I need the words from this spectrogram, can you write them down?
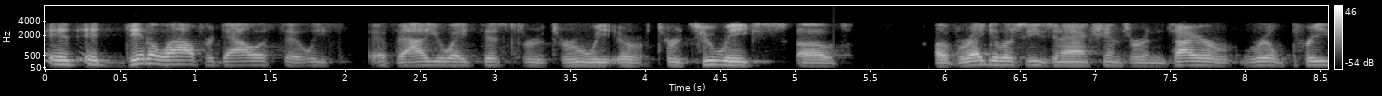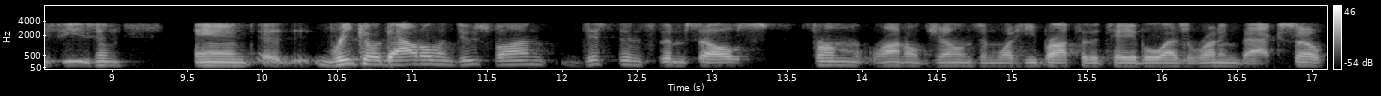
it, it did allow for Dallas to at least evaluate this through through through two weeks of of regular season actions or an entire real preseason. And uh, Rico Dowdle and Deuce Vaughn distanced themselves from Ronald Jones and what he brought to the table as a running back. So,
